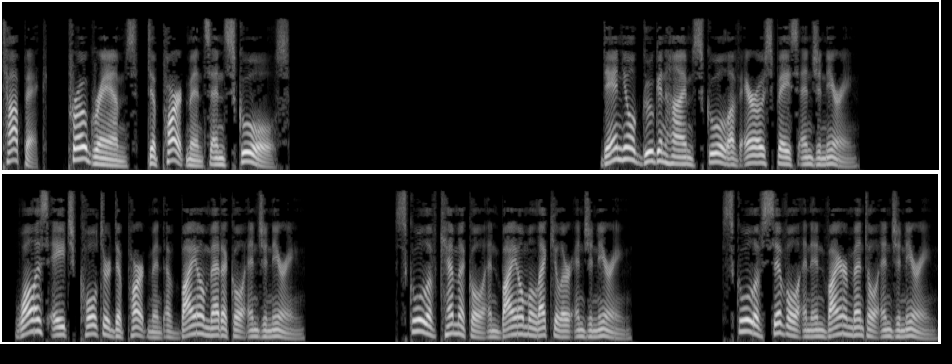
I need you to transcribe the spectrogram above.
Topic: Programs, departments and schools. Daniel Guggenheim School of Aerospace Engineering Wallace H. Coulter Department of Biomedical Engineering School of Chemical and Biomolecular Engineering. School of Civil and Environmental Engineering.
